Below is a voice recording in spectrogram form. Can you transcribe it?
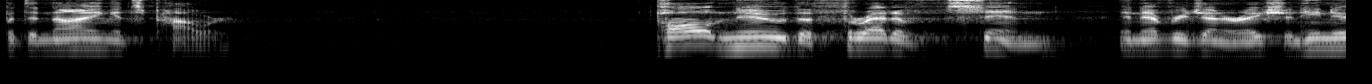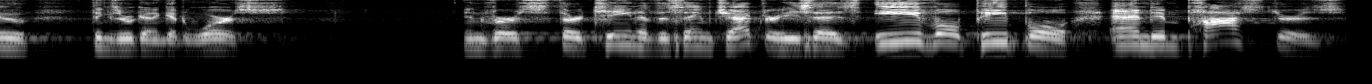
but denying its power. Paul knew the threat of sin in every generation. He knew things were going to get worse. In verse 13 of the same chapter, he says, Evil people and impostors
